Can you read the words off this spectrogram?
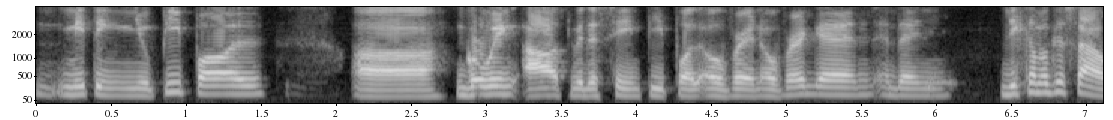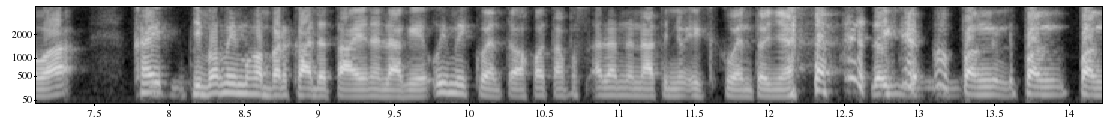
meeting new people, uh, going out with the same people over and over again and then di ka magsasawa kahit. 'di ba may mga barkada tayo na lagi uy may kwento ako tapos alam na natin yung ikikwento niya like mm-hmm. pang pang pang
